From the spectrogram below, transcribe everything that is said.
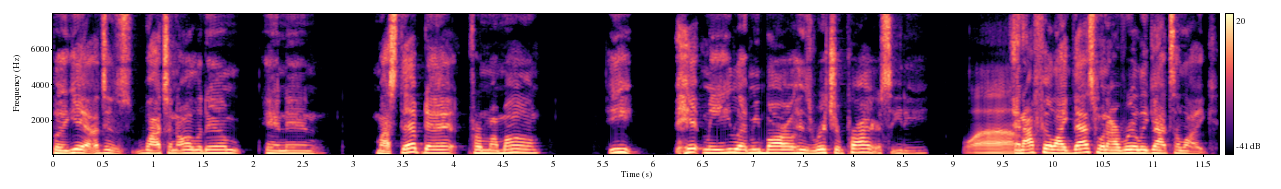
but yeah, I just watching all of them, and then my stepdad from my mom, he hit me. He let me borrow his Richard Pryor CD. Wow. And I feel like that's when I really got to like,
